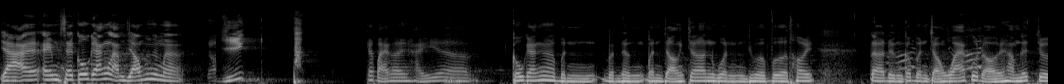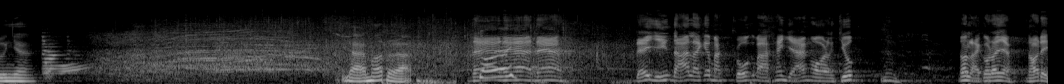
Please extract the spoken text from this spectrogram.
dạ em sẽ cố gắng làm giống nhưng mà giết. Các bạn ơi hãy cố gắng bình bình đừng bình chọn cho anh Quỳnh vừa vừa thôi à, đừng có bình chọn quá của đội Hamlet Trương nha. Dạ em hết rồi ạ. Nè nè nè. Để diễn tả lại cái mặt của các bạn khán giả ngồi đằng trước. Nói lại câu đó nha. Nói đi.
